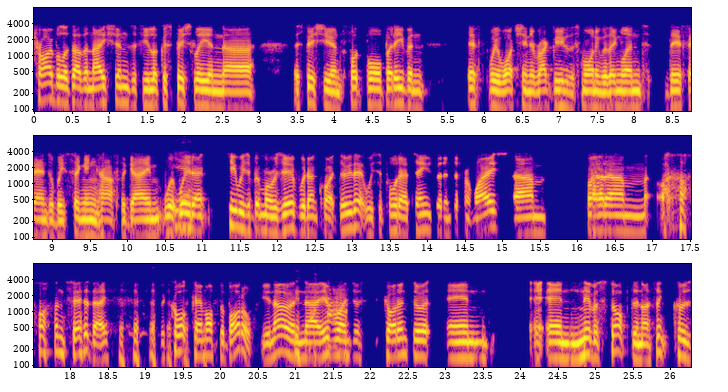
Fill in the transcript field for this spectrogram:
tribal as other nations. If you look, especially in uh, especially in football, but even if we're watching the rugby this morning with England, their fans will be singing half the game. We, we don't. Kiwis are a bit more reserved. We don't quite do that. We support our teams, but in different ways. Um, but um, on Saturday, the cork came off the bottle, you know, and uh, everyone just got into it and and never stopped. And I think because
